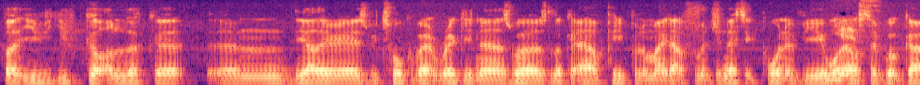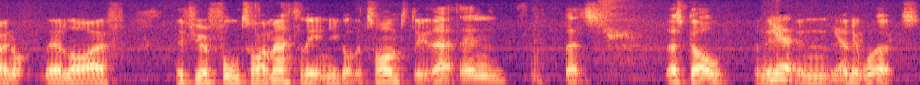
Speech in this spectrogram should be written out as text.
but you've, you've got to look at um, the other areas we talk about regularly now as well as look at how people are made up from a genetic point of view what Yes. else they've got going on in their life if you're a full-time athlete and you've got the time to do that then that's that's gold and it, Yeah, and, yeah. and it works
